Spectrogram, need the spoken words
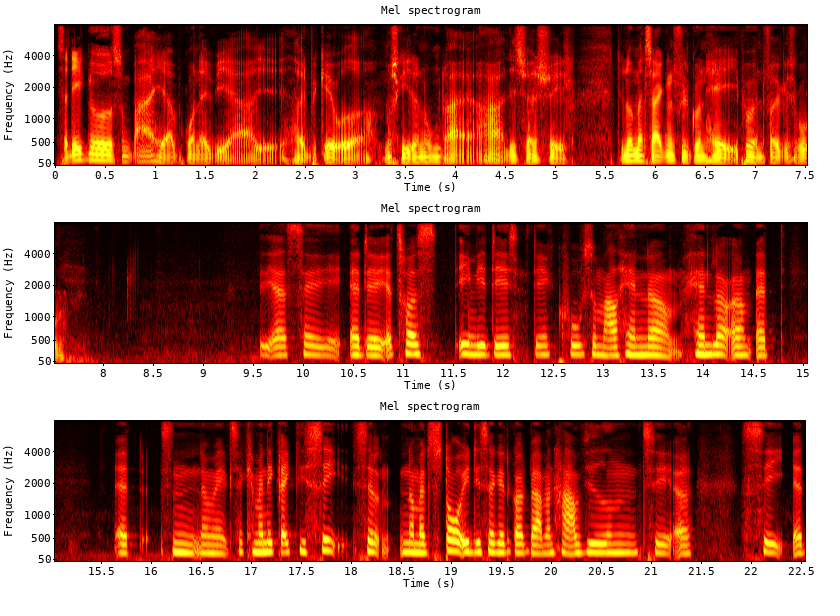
Så det er ikke noget, som bare er her, på grund af, at vi er øh, højt begævet, og måske er der nogen, der er, har lidt svært socialt. Det er noget, man sagtens ville kunne have på en folkeskole. jeg sagde, at øh, jeg tror også egentlig, det, det KOSO meget handler om, handler om, at, at sådan normalt, så kan man ikke rigtig se, selv når man står i det, så kan det godt være, at man har viden til at se, at,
